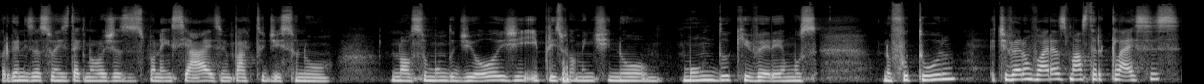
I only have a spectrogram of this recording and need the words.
organizações e tecnologias exponenciais, o impacto disso no nosso mundo de hoje e principalmente no mundo que veremos no futuro. Tiveram várias masterclasses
